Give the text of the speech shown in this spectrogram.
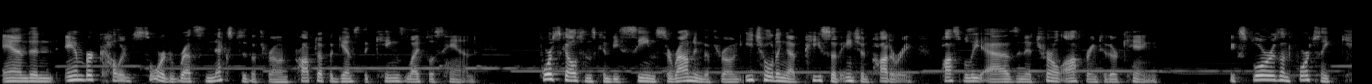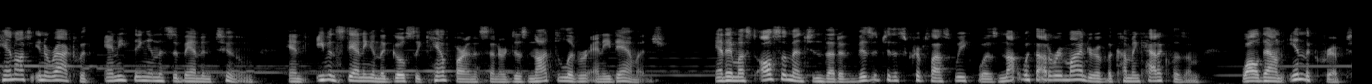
and an amber colored sword rests next to the throne, propped up against the king's lifeless hand. Four skeletons can be seen surrounding the throne, each holding a piece of ancient pottery, possibly as an eternal offering to their king. Explorers unfortunately cannot interact with anything in this abandoned tomb, and even standing in the ghostly campfire in the center does not deliver any damage. And I must also mention that a visit to this crypt last week was not without a reminder of the coming cataclysm. While down in the crypt,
